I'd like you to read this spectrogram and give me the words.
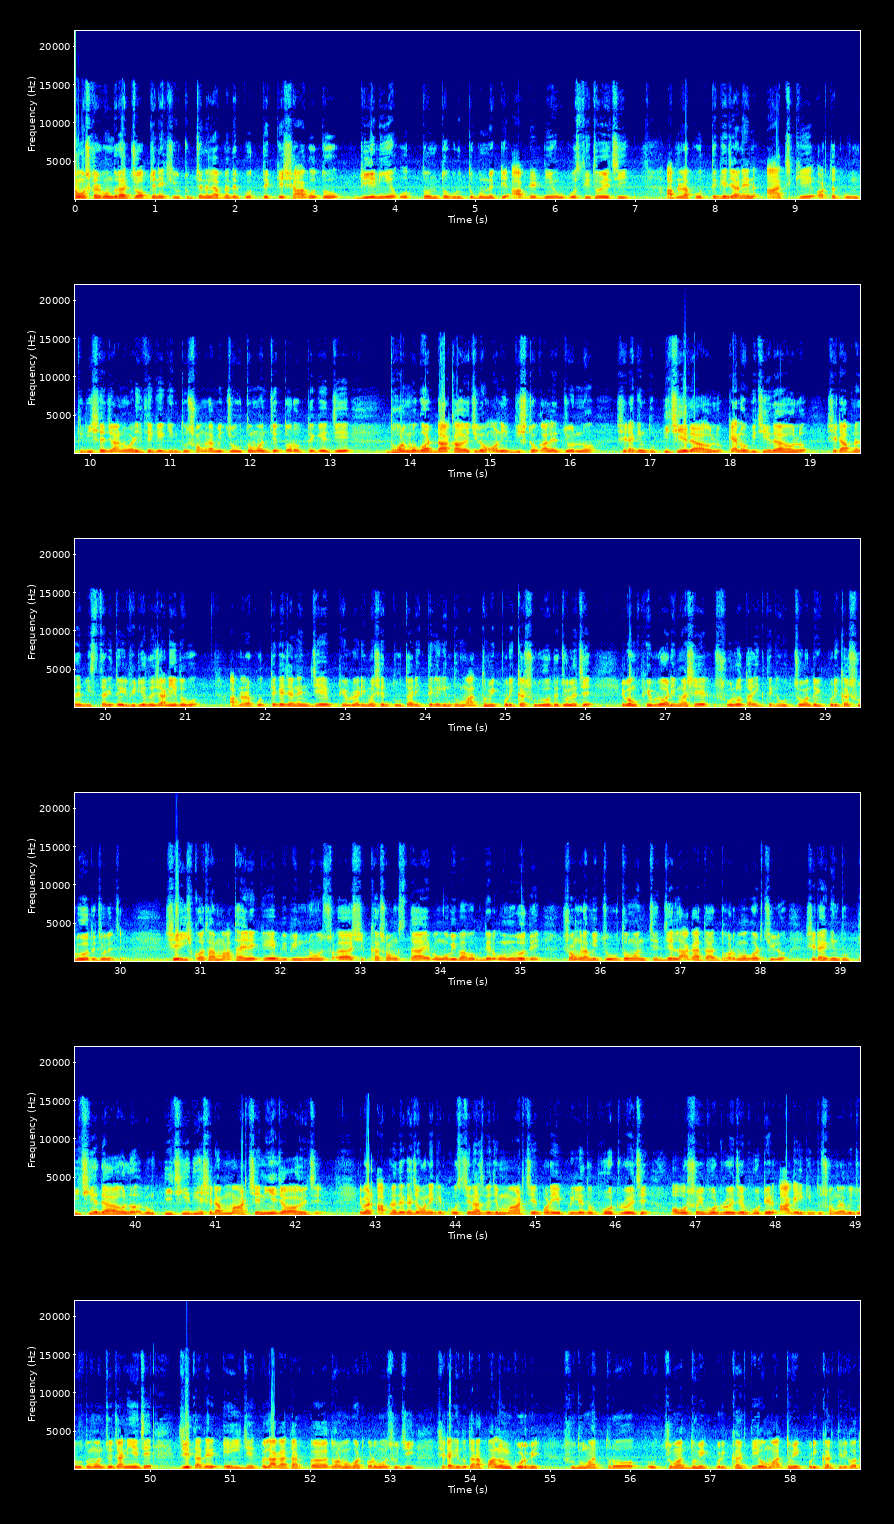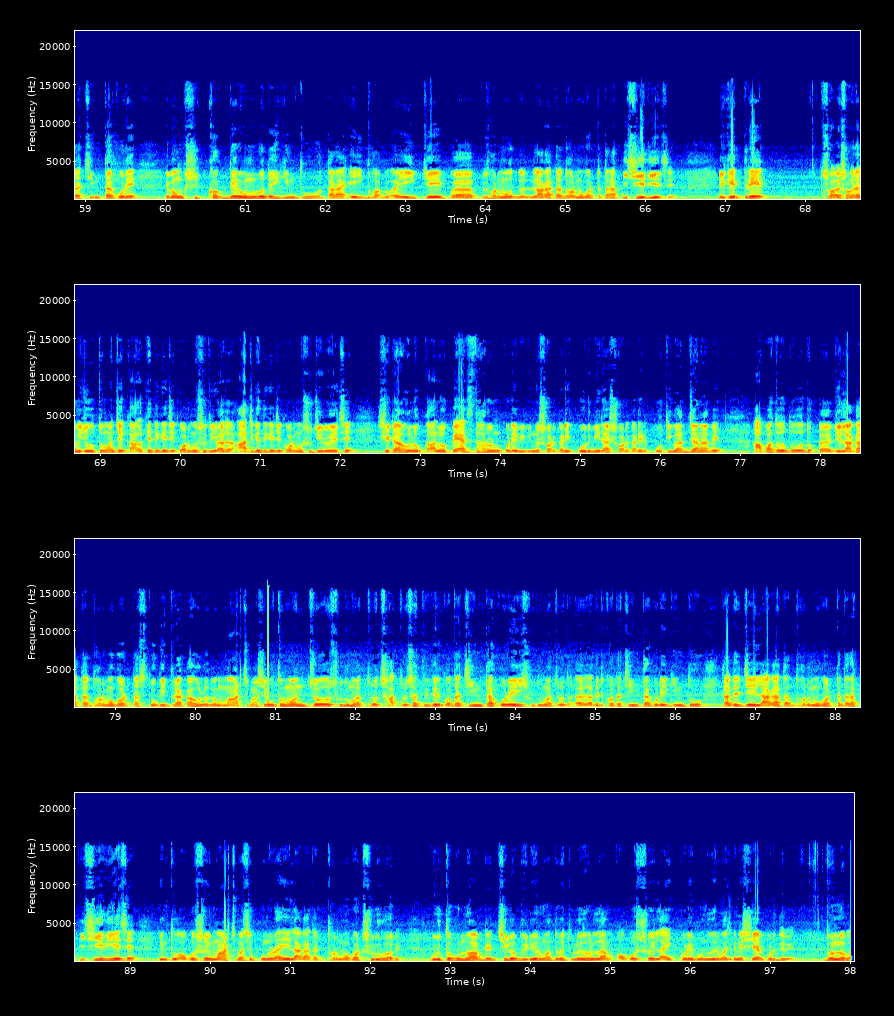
নমস্কার বন্ধুরা job Genex YouTube চ্যানেলে আপনাদের প্রত্যেককে স্বাগত। ডিএ নিয়ে অত্যন্ত গুরুত্বপূর্ণ একটি আপডেট নিয়ে উপস্থিত হয়েছি। আপনারা প্রত্যেকে জানেন, আজকে অর্থাৎ উনতিরিশে জানুয়ারি থেকে কিন্তু সংগ্রামী যৌথ মঞ্চের তরফ থেকে যে ধর্মঘট ডাকা হয়েছিল অনির্দিষ্টকালের জন্য সেটা কিন্তু পিছিয়ে দেওয়া হলো। কেন পিছিয়ে দেওয়া হলো? সেটা আপনাদের বিস্তারিত এই ভিডিওতে জানিয়ে দেবো। আপনারা প্রত্যেকে জানেন যে ফেব্রুয়ারি মাসের দু তারিখ থেকে কিন্তু মাধ্যমিক পরীক্ষা শুরু হতে চলেছে এবং ফেব্রুয়ারি মাসের ষোলো তারিখ থেকে উচ্চ মাধ্যমিক পরীক্ষা শুরু হতে চলেছে। সেই কথা মাথায় রেখে বিভিন্ন শিক্ষা সংস্থা এবং অভিভাবকদের অনুরোধে সংগ্রামী যৌথ মঞ্চের যে লাগাতার ধর্মঘট ছিল, সেটাকে কিন্তু পিছিয়ে দেওয়া হলো এবং পিছিয়ে দিয়ে সেটা মার্চে নিয়ে যাওয়া হয়েছে। এবার আপনাদের কাছে অনেকের কোশ্চেন আসবে যে মার্চের পরে এপ্রিলে তো ভোট রয়েছে। অবশ্যই ভোট রয়েছে। ভোটের আগেই কিন্তু সংগ্রামী যৌথ মঞ্চ জানিয়েছে যে তাদের এই যে লাগাতার ধর্মঘট কর্মসূচি, সেটা কিন্তু তারা পালন করবে। শুধুমাত্র উচ্চ মাধ্যমিক পরীক্ষার্থী ও মাধ্যমিক পরীক্ষার্থীর কথা চিন্তা করে এবং শিক্ষকদের অনুরোধেই কিন্তু তারা এই ধর্ম, এই যে ধর্ম, লাগাতার ধর্মঘটটা তারা পিছিয়ে দিয়েছে। এক্ষেত্রে সংগ্রামী যৌথ মঞ্চে কালকে থেকে যে কর্মসূচি আজকে থেকে যে কর্মসূচি রয়েছে, সেটা হলো কালো ব্যাচ ধারণ করে বিভিন্ন সরকারি কর্মীরা সরকারের প্রতিবাদ জানাবে। আপাতত যে লাগাতার ধর্মঘট, তা স্থগিত রাখা হলো এবং মার্চ মাসে যৌথ মঞ্চ শুধুমাত্র ছাত্রছাত্রীদের কথা চিন্তা করেই, শুধুমাত্র তাদের কথা চিন্তা করেই কিন্তু তাদের যে লাগাতার ধর্মঘটটা তারা পিছিয়ে দিয়েছে। কিন্তু অবশ্যই মার্চ মাসে পুনরায় এই লাগাতার ধর্মঘট শুরু হবে। গুরুত্বপূর্ণ আপডেট ছিল, ভিডিওর মাধ্যমে তুলে ধরলাম। অবশ্যই লাইক করে বন্ধুদের মাঝখানে শেয়ার করে দেবেন। ধন্যবাদ।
